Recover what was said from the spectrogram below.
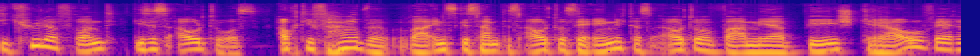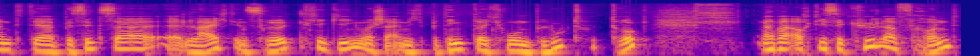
die Kühlerfront dieses Autos. Auch die Farbe war insgesamt das Auto sehr ähnlich. Das Auto war mehr beige-grau, während der Besitzer äh, leicht ins Rötliche ging, wahrscheinlich bedingt durch hohen Blutdruck aber auch diese Kühlerfront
